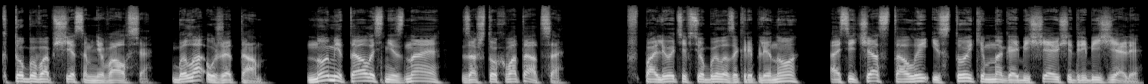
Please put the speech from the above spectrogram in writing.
Кто бы вообще сомневался, была уже там. Но металась, не зная, за что хвататься. В полете все было закреплено, а сейчас столы и стойки многообещающе дребезжали.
